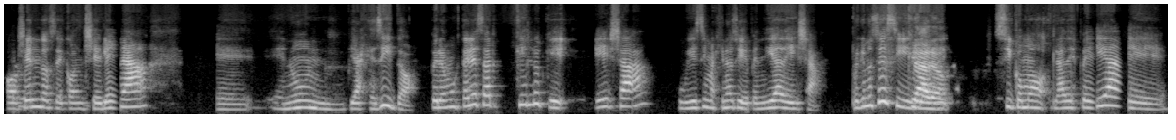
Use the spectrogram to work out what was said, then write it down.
o yéndose con Yelena eh, en un viajecito. Pero me gustaría saber qué es lo que ella hubiese imaginado si dependía de ella. Porque no sé si, Claro. si como la despedida de,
